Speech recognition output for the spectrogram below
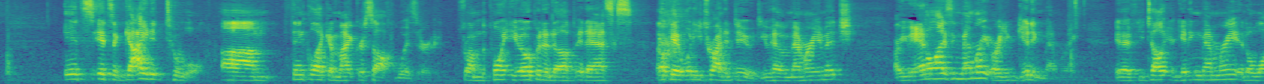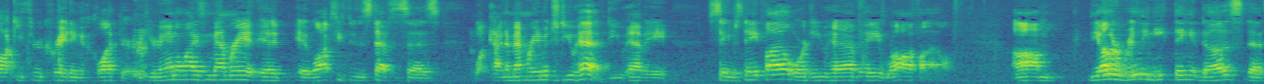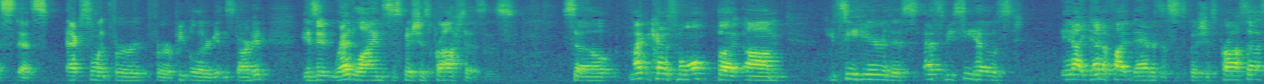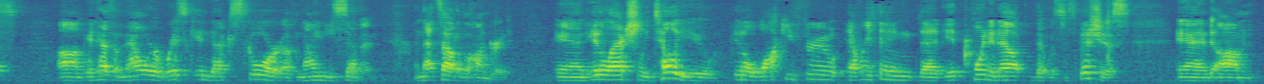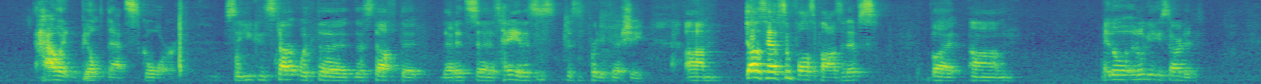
it's it's a guided tool. Um, think like a Microsoft wizard. From the point you open it up, it asks, okay, what are you trying to do? Do you have a memory image? Are you analyzing memory or are you getting memory? If you tell it you're getting memory, it'll walk you through creating a collector. If you're analyzing memory, it, it, it walks you through the steps. It says, what kind of memory image do you have? Do you have a save state file or do you have a raw file? Um, the other really neat thing it does that's that's excellent for, for people that are getting started is it redlines suspicious processes. So might be kind of small, but um, you can see here this SVC host, it identified that as a suspicious process. Um, it has a malware risk index score of 97, and that's out of 100. And it'll actually tell you, it'll walk you through everything that it pointed out that was suspicious and um, how it built that score. So you can start with the, the stuff that, that it says, hey, this is, this is pretty fishy. Um, does have some false positives, but um, it'll, it'll get you started.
